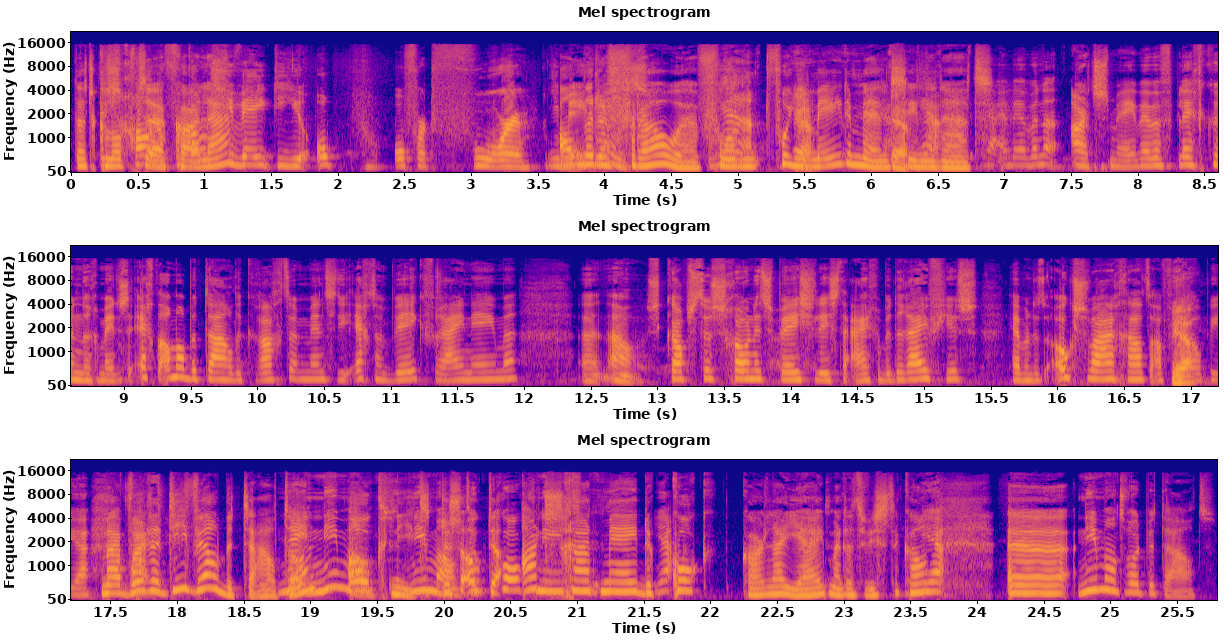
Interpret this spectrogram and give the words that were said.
dat Het is klopt, gewoon eh, een Carla. vakantieweek die je opoffert voor je Andere medemens. vrouwen, voor, Ja. voor je Ja. medemens, Ja. inderdaad. Ja, en we hebben een arts mee, we hebben verpleegkundigen mee. Dus echt allemaal betaalde krachten. Mensen die echt een week vrij nemen. Eh, nou, kapsters, schoonheidsspecialisten, eigen bedrijfjes... hebben het ook zwaar gehad afgelopen jaar. Maar worden die wel betaald dan? Nee, niemand. Ook niet. Niemand. Dus ook De arts niet. gaat mee, de Ja. kok... Carla, jij, maar dat wist ik al. Ja. Eh, Niemand wordt betaald.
